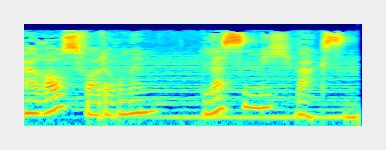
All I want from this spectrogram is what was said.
Herausforderungen lassen mich wachsen.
